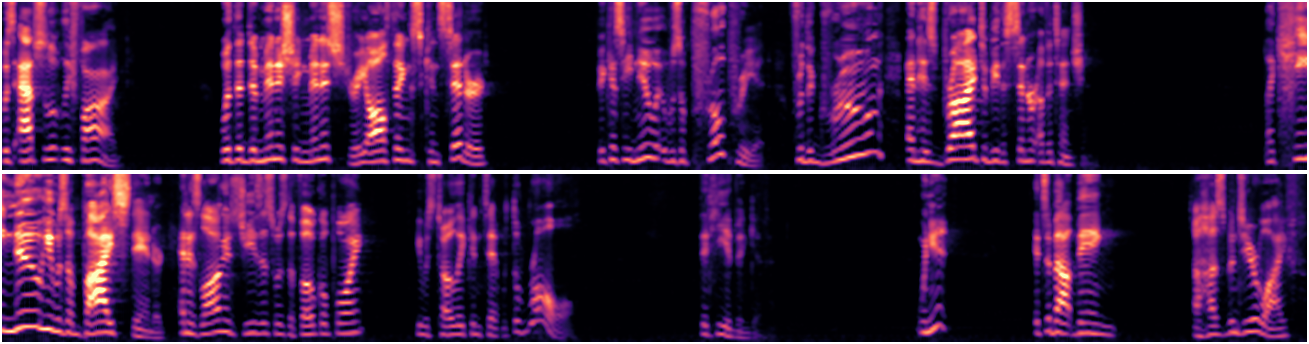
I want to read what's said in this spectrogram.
was absolutely fine with the diminishing ministry, all things considered, because he knew it was appropriate for the groom and his bride to be the center of attention. Like he knew he was a bystander. And as long as Jesus was the focal point, he was totally content with the role that he had been given. When you it's about being a husband to your wife.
